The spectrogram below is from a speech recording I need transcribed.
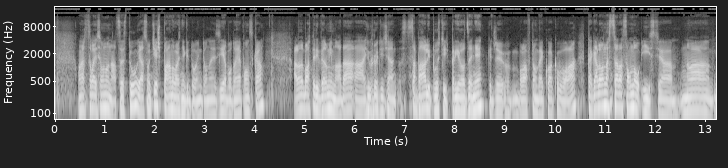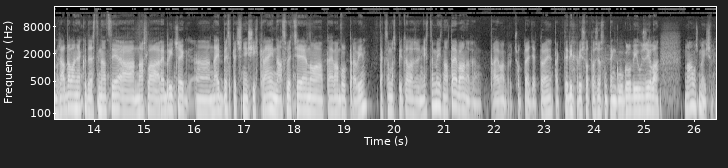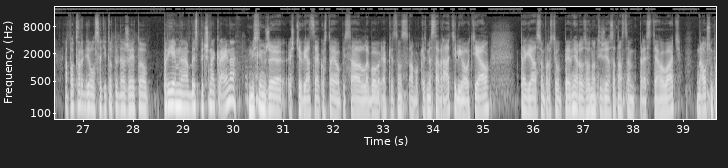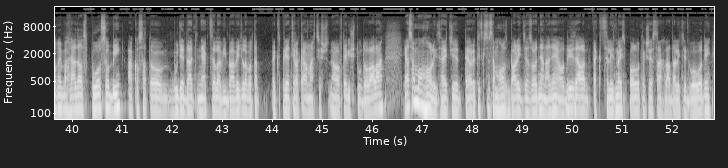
Ona chcela ísť so mnou na cestu. Ja som tiež plánoval niekde do Indonézie alebo do Japonska ale ona bola vtedy veľmi mladá a ju rodičia sa báli pustiť prirodzene, keďže bola v tom veku, ako bola. Tak ale ona chcela so mnou ísť. No a hľadala nejaké destinácie a našla rebríček najbezpečnejších krajín na svete, no a Tajván bol prvý tak sa ma spýtala, že nechceme ísť na Tajván. A že, Tajván, čo to je, kde to je? Tak tedy prišlo to, že som ten Google využil a no a už sme išli. A potvrdilo sa ti to teda, že je to príjemná, bezpečná krajina? Myslím, že ešte viacej, ako ste aj opísal, lebo ja keď, som, alebo keď sme sa vrátili odtiaľ, tak ja som proste pevne rozhodnutý, že ja sa tam chcem presťahovať. No a už som potom iba hľadal spôsoby, ako sa to bude dať nejak celé vybaviť, lebo tá ex-priateľka, ona no, vtedy študovala. Ja som mohol ísť, hej, čiže teoreticky som sa mohol zbaliť zo dňa na deň odísť, ale tak chceli sme ísť spolu, takže sa hľadali tie dôvody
